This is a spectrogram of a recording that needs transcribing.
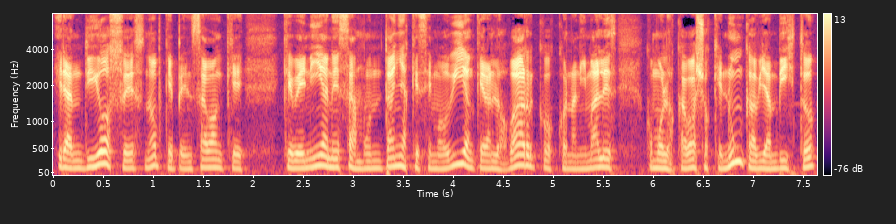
eran dioses, ¿no? que pensaban que, que venían esas montañas que se movían, que eran los barcos con animales como los caballos que nunca habían visto,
